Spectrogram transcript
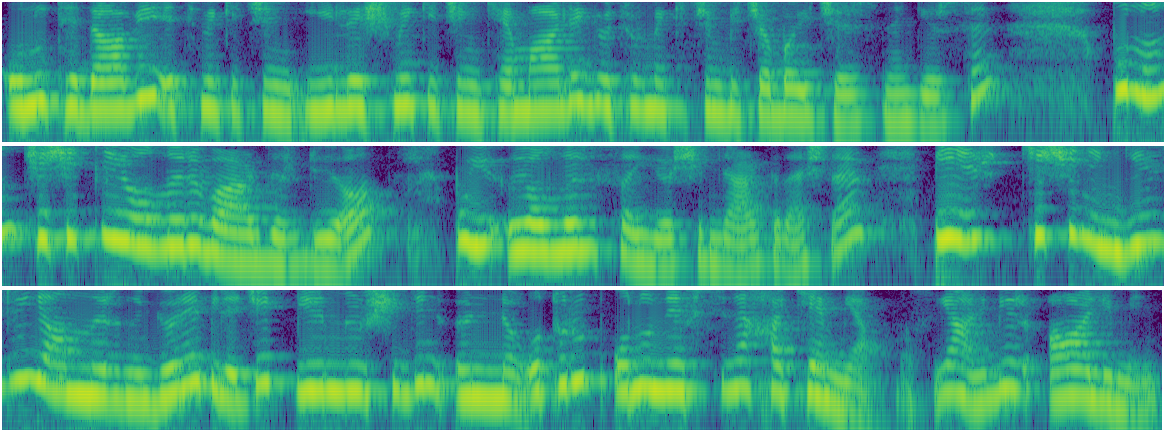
onu tedavi etmek için, iyileşmek için, kemale götürmek için bir çaba içerisine girsin. Bunun çeşitli yolları vardır diyor. Bu yolları sayıyor şimdi arkadaşlar. Bir, kişinin gizli yanlarını görebilecek bir mürşidin önüne oturup onu nefsine hakem yapması. Yani bir alimin,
